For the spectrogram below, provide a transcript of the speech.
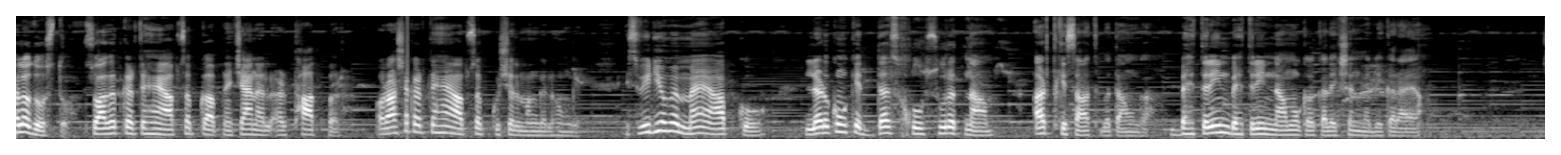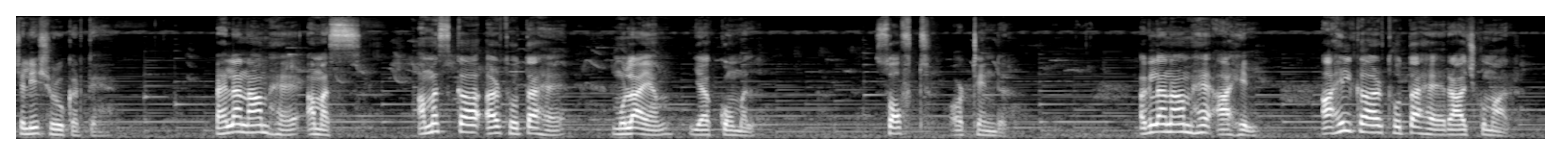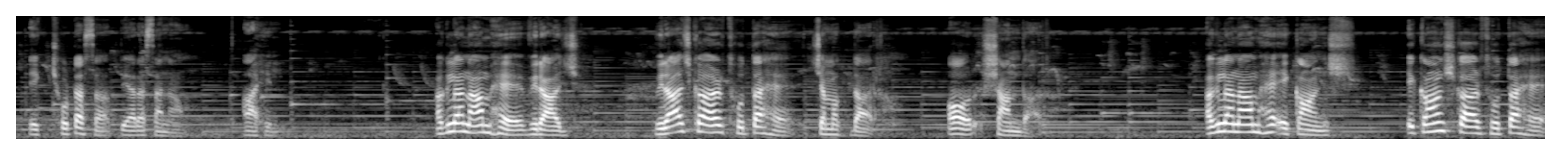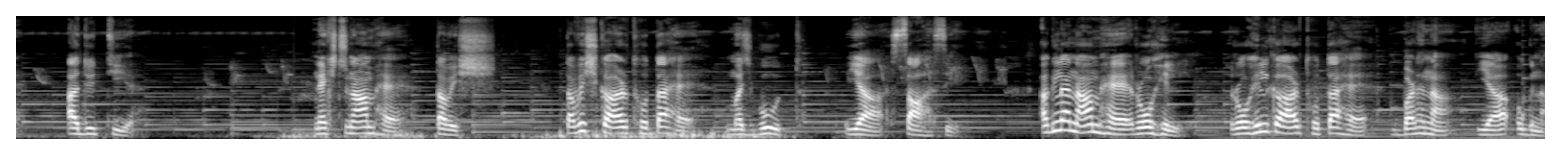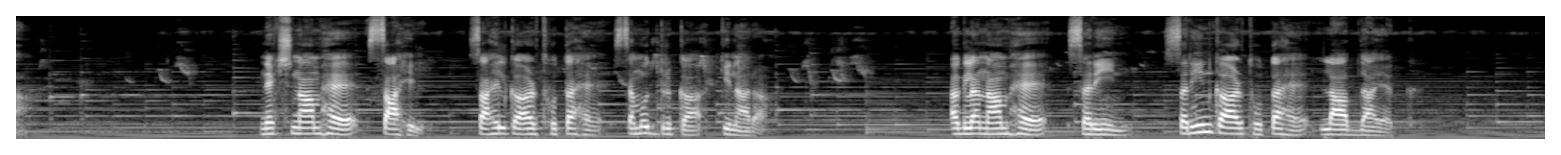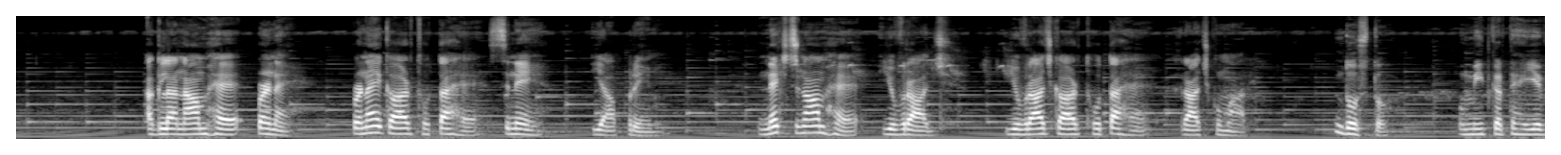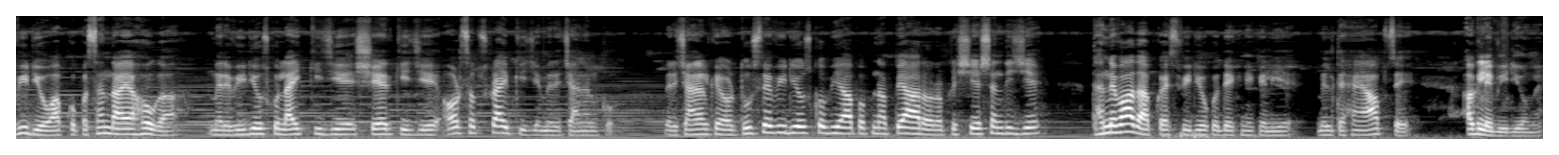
Hello दोस्तों, स्वागत करते हैं आप सबका अपने चैनल अर्थात पर और आशा करते हैं आप सब कुशल मंगल होंगे। इस वीडियो में मैं आपको लड़कों के 10 खूबसूरत नाम अर्थ के साथ बताऊँगा। बेहतरीन बेहतरीन नामों का कलेक्शन मैं लेकर आया हूँ। चलिए शुरू करते हैं। पहला नाम है अमस। अमस का अर्थ होता है मुलायम या कोमल, सॉफ्ट और टेंडर। अगला नाम है आहिल। आहिल का अर्थ होता है राजकुमार, एक छोटा सा प्यारा सा नाम, आहिल। अगला नाम है विराज। विराज का अर्थ होता है चमकदार और शानदार। अगला नाम है एकांश। एकांश का अर्थ होता है अद्वितीय। नेक्स्ट नाम है तविश। तविश का अर्थ होता है मज़बूत या साहसी। अगला नाम है रोहिल। रोहिल का अर्थ होता है बढ़ना या उगना। नेक्स्ट नाम है साहिल। साहिल का अर्थ होता है समुद्र का किनारा। अगला नाम है सरीन। सरीन का अर्थ होता है लाभदायक। अगला नाम है प्रणय। प्रणय का अर्थ होता है स्नेह या प्रेम। नेक्स्ट नाम है युवराज। युवराज का अर्थ होता है राजकुमार। दोस्तों, उम्मीद करते हैं ये वीडियो आपको पसंद आया होगा। मेरे वीडियोस को लाइक कीजिए, शेयर कीजिए और सब्सक्राइब कीजिए मेरे चैनल को। मेरे चैनल के और दूसरे वीडियोस को भी आप अपना प्यार और अप्रिसिएशन दीजिए। धन्यवाद आपका इस वीडियो को देखने के लिए। मिलते हैं आपसे अगले वीडियो में।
